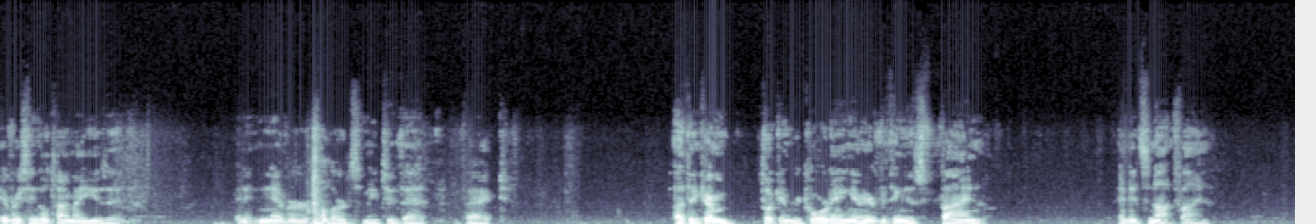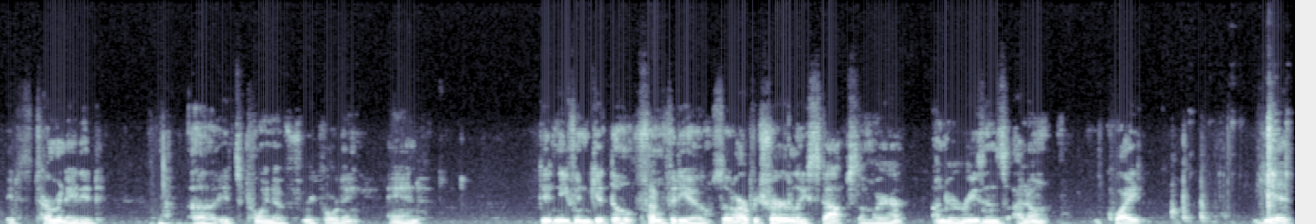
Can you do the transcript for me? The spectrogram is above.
every single time I use it, and it never alerts me to that fact. I think I'm fucking recording and everything is fine, and it's not fine. It's terminated uh, its point of recording and didn't even get the full video. So it arbitrarily stopped somewhere under reasons I don't quite get,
